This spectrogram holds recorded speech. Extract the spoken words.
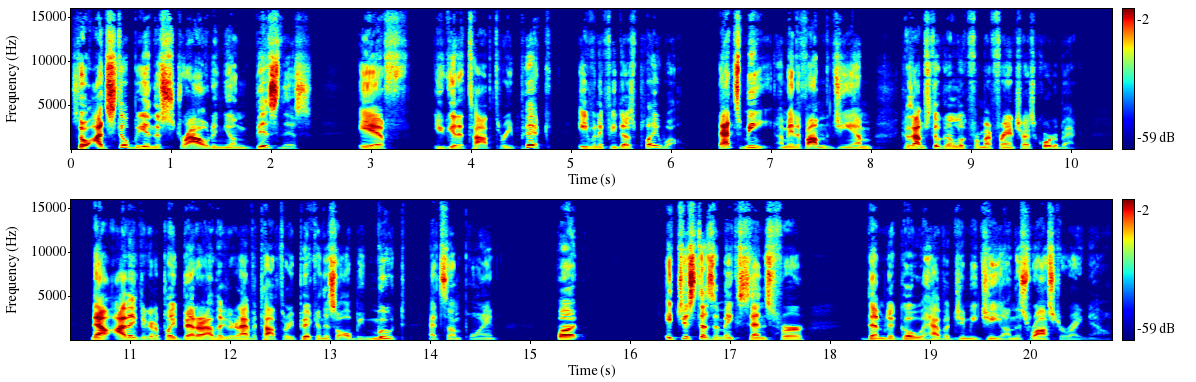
So I'd still be in the Stroud and Young business if you get a top three pick, even if he does play well. That's me. I mean, if I'm the GM, because I'm still going to look for my franchise quarterback. Now, I think they're going to play better. I think they're going to have a top three pick, and this will all be moot at some point. But it just doesn't make sense for them to go have a Jimmy G on this roster right now.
